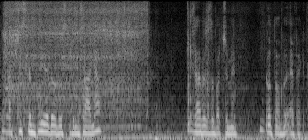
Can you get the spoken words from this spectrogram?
Teraz przystępuję do rozkręcania i zaraz zobaczymy gotowy efekt.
